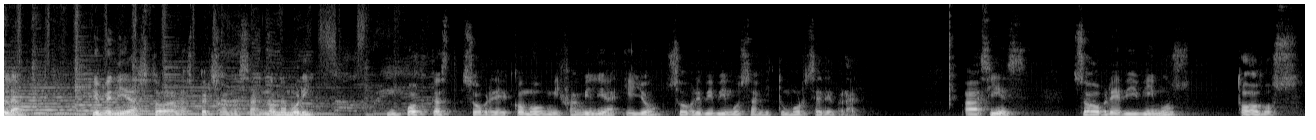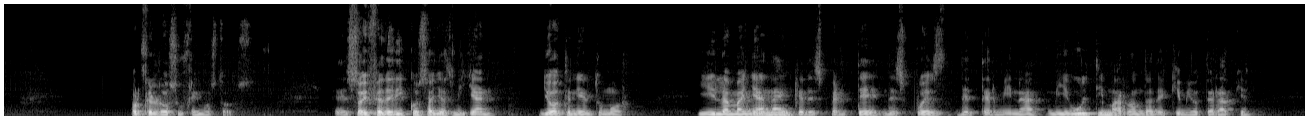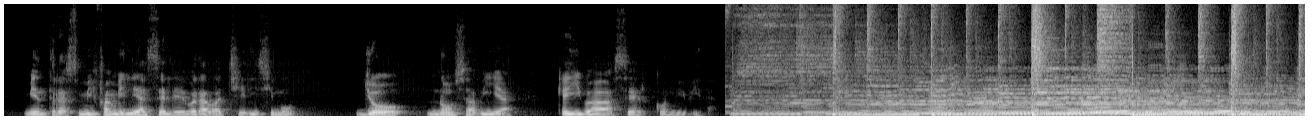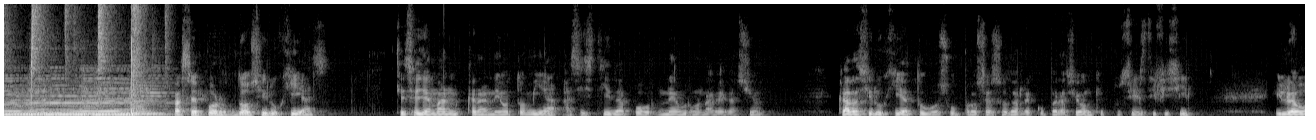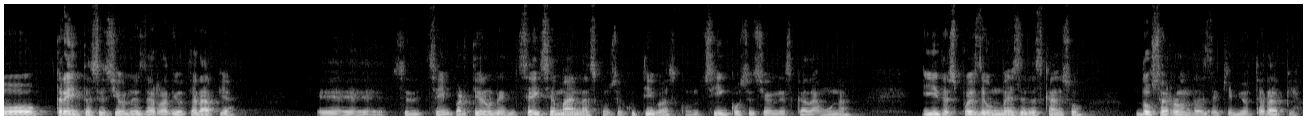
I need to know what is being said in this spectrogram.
Hola, bienvenidas todas las personas a No Me Morí, un podcast sobre cómo mi familia y yo sobrevivimos a mi tumor cerebral. Así es, sobrevivimos todos, porque lo sufrimos todos. Eh, soy Federico Sayas Millán, yo tenía el tumor y la mañana en que desperté después de terminar mi última ronda de quimioterapia, mientras mi familia celebraba chidísimo, yo no sabía qué iba a hacer con mi vida. Pasé por dos cirugías que se llaman craneotomía asistida por neuronavegación. Cada cirugía tuvo su proceso de recuperación, que pues sí es difícil, y luego 30 sesiones de radioterapia eh, se, impartieron en seis semanas consecutivas, con cinco sesiones cada una, y después de un mes de descanso, 12 rondas de quimioterapia,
